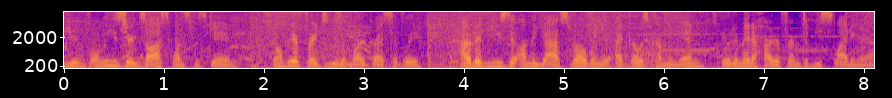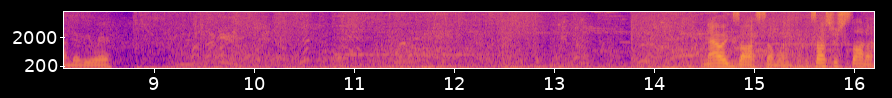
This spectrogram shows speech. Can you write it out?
You've only used your exhaust once this game. Don't be afraid to use it more aggressively. I would have used it on the Yasuo when your Ekko was coming in. It would have made it harder for him to be sliding around everywhere. Now exhaust someone. Exhaust your Stana.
